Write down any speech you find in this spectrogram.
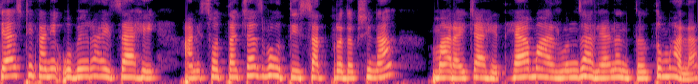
त्याच ठिकाणी उभे राहायचं आहे आणि स्वतःच्याच भोवती सात प्रदक्षिणा मारायच्या आहेत. ह्या मारून झाल्यानंतर तुम्हाला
